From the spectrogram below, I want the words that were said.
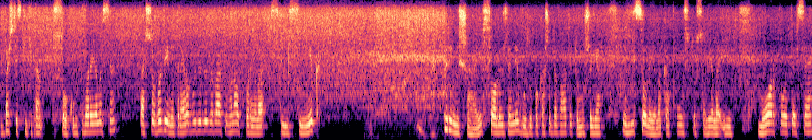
І бачите, скільки там соку утворилося. Так що води не треба буде додавати, вона утворила свій сік. Перемішаю, соли вже не буду поки що давати, тому що я її солила капусту, солила і моркву, те все.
